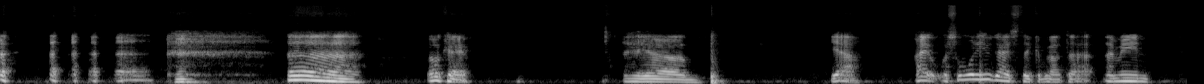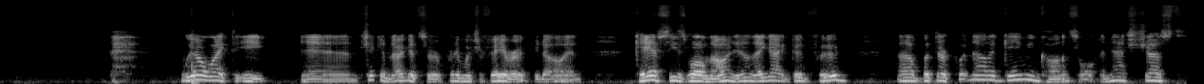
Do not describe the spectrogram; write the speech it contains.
uh, okay. Hey, um, yeah. I so what do you guys think about that? I mean, we all like to eat, and chicken nuggets are pretty much a favorite, you know, and KFC is well known, you know, they got good food, uh, but they're putting out a gaming console, and that's just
